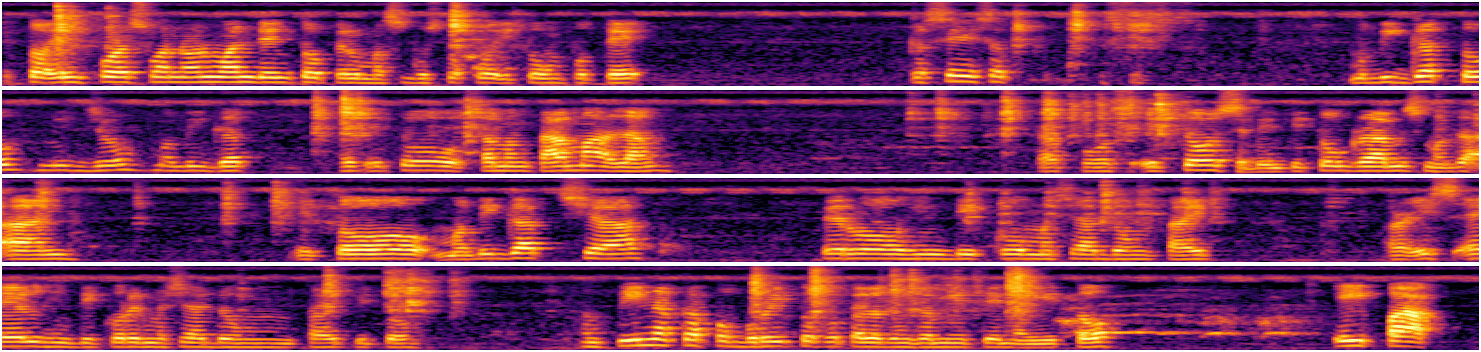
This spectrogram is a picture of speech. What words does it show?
Ito Enforce 111 din to pero mas gusto ko itong puti. Kasi sa, mabigat to medyo mabigat. At ito tamang tama lang. Tapos ito 72 grams magaan. Ito mabigat siya pero hindi ko masyadong type. RSL hindi ko rin masyadong type ito. Ang pinaka paborito ko talagang gamitin ay ito. Apex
